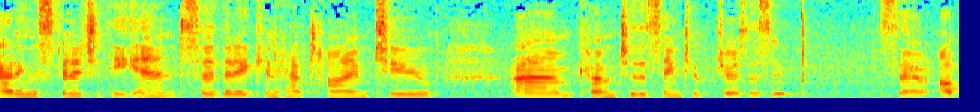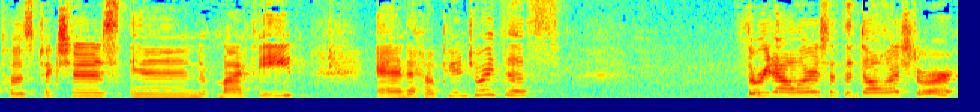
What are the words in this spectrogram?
adding the spinach at the end so that it can have time to um, come to the same temperature as the soup. So I'll post pictures in my feed and I hope you enjoyed this. $3 at the dollar store,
